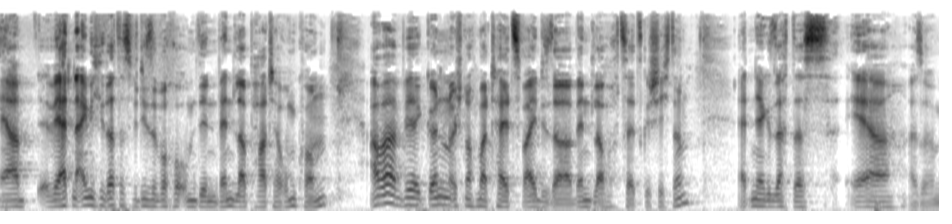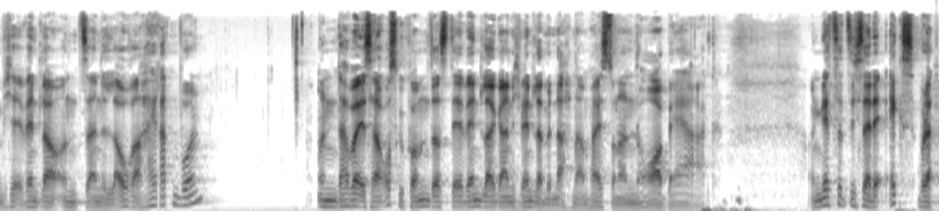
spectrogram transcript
Ja, wir hatten eigentlich gesagt, dass wir diese Woche um den Wendler-Part herumkommen. Aber wir gönnen euch nochmal Teil 2 dieser Wendler-Hochzeitsgeschichte. Wir hatten ja gesagt, dass er, also Michael Wendler und seine Laura heiraten wollen. Und dabei ist herausgekommen, dass der Wendler gar nicht Wendler mit Nachnamen heißt, sondern Norberg. Und jetzt hat sich seine Ex, oder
